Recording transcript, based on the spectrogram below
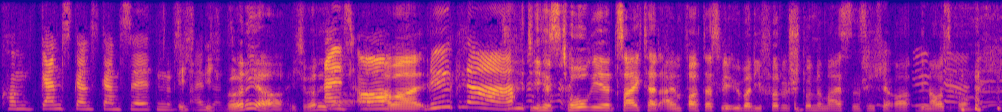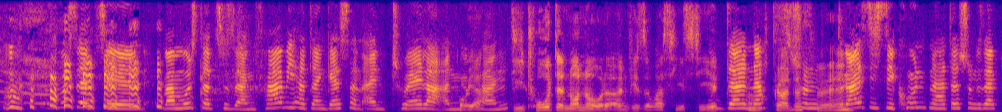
kommen ganz, ganz, ganz selten zum Ich, Einsatz. ich würde ja, ich würde Als ja. ob. Aber Lügner! die, die Historie zeigt halt einfach, dass wir über die Viertelstunde meistens nicht hinauskommen. Erzählen, man muss dazu sagen, Fabi hat dann gestern einen Trailer Oh ja. angefangen. Die tote Nonne oder irgendwie sowas hieß die. Und dann nach Gottes schon Willen. 30 Sekunden hat er schon gesagt,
